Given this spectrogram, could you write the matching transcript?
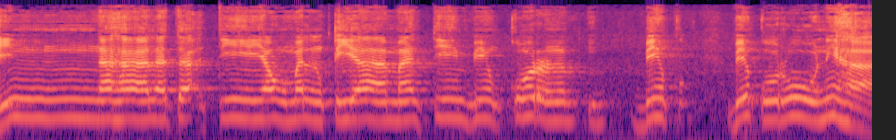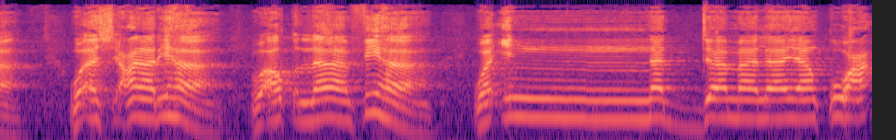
إنها لتأتي يوم القيامة بقر بقرونها وأشعارها وأطلافها وإن الدم لا يقع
